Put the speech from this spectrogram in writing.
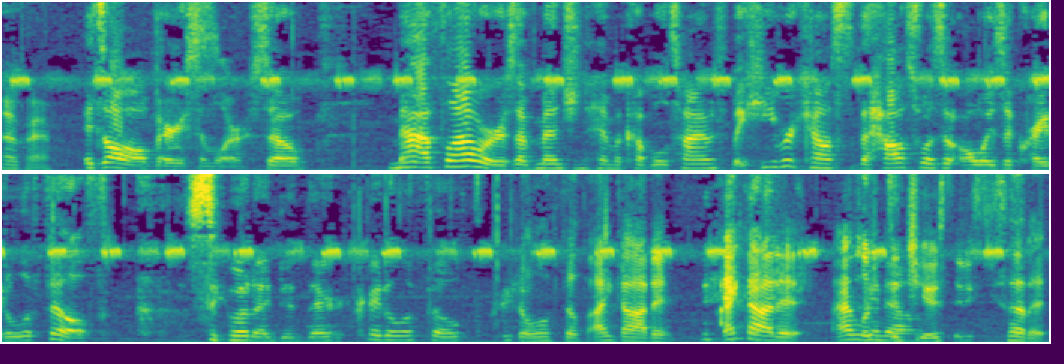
Okay. It's all very similar. So Matt Flowers, I've mentioned him a couple of times, but he recounts that the house wasn't always a cradle of filth. See what I did there? Cradle of filth. Cradle of filth. I got it. I got it. I looked I at you as soon as you said it.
